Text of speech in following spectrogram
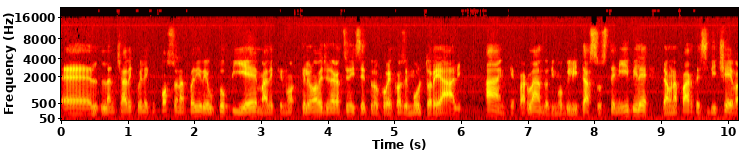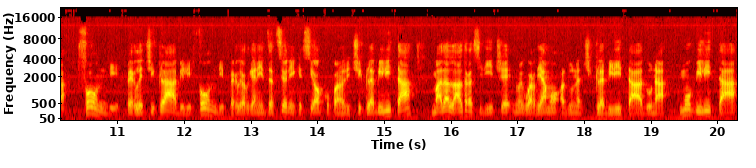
eh, lanciare quelle che possono apparire utopie, ma le, che, nu- che le nuove generazioni sentono come cose molto reali. Anche parlando di mobilità sostenibile, da una parte si diceva fondi per le ciclabili, fondi per le organizzazioni che si occupano di ciclabilità, ma dall'altra si dice noi guardiamo ad una ciclabilità, ad una mobilità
